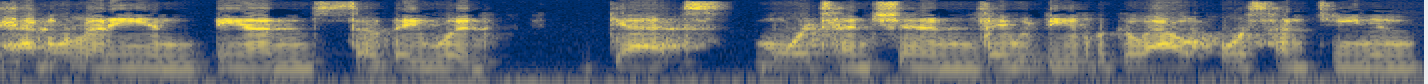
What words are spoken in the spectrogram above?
had more money and and so they would get more attention. They would be able to go out horse hunting and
